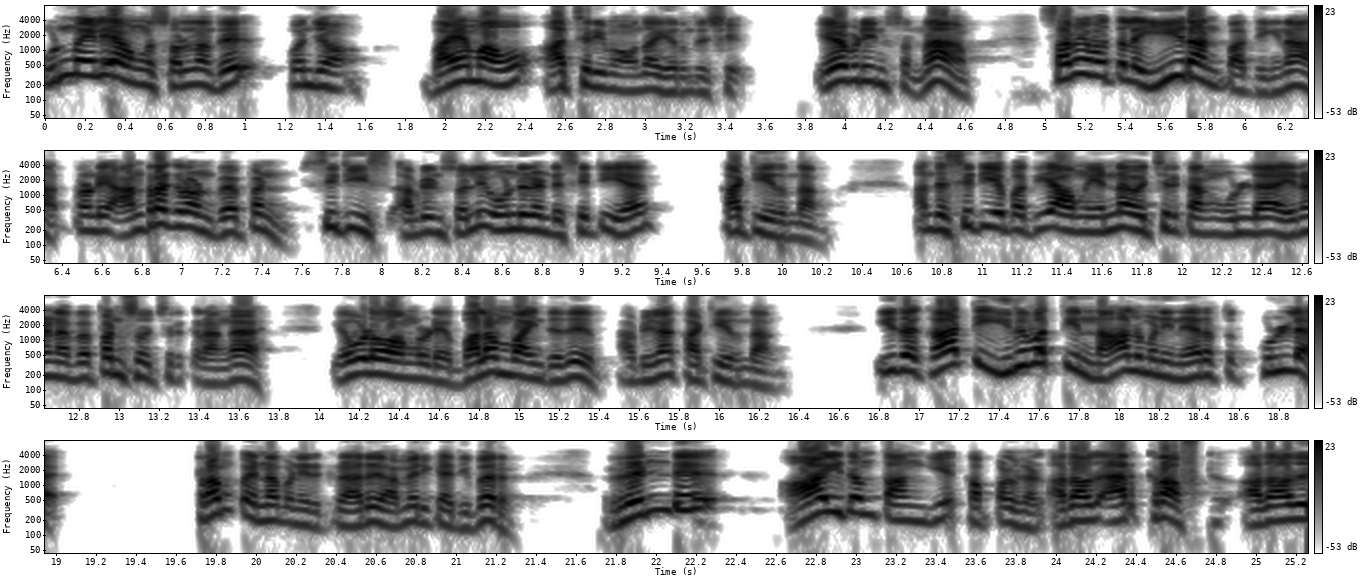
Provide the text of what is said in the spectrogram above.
உண்மையிலேயே அவங்க சொன்னது கொஞ்சம் பயமாகவும் ஆச்சரியமாகவும் தான் இருந்துச்சு. எப்படின்னு சொன்னால் சமீபத்தில் ஈரான் பார்த்தீங்கன்னா தன்னுடைய அண்டர் கிரவுண்ட் வெப்பன் சிட்டிஸ் அப்படின்னு சொல்லி ஒன்று ரெண்டு சிட்டியை காட்டியிருந்தாங்க. அந்த சிட்டியை பற்றி அவங்க என்ன வச்சுருக்காங்க உள்ள என்னென்ன வெப்பன்ஸ் வச்சுருக்காங்க எவ்வளோ அவங்களுடைய பலம் வாய்ந்தது அப்படிலாம் காட்டியிருந்தாங்க. இதை காட்டி இருபத்தி நாலு மணி நேரத்துக்குள்ள ட்ரம்ப் என்ன பண்ணியிருக்கிறாரு? அமெரிக்க அதிபர் ரெண்டு ஆயுதம் தாங்கிய கப்பல்கள் அதாவது ஏர்கிராஃப்ட் அதாவது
